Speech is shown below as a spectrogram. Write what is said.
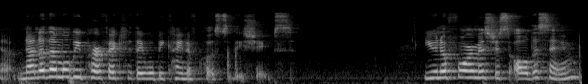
Yeah, none of them will be perfect. They will be kind of close to these shapes. Uniform is just all the same.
